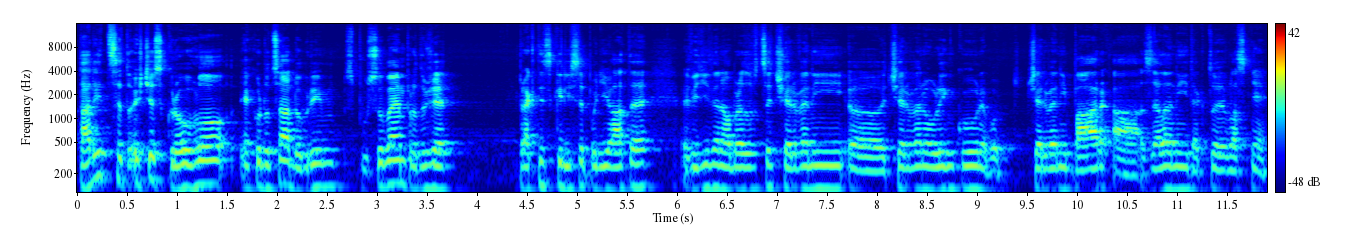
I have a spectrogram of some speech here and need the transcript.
tady se to ještě skrouhlo jako docela dobrým způsobem, protože prakticky, když se podíváte, vidíte na obrazovce červený, eh, červenou linku nebo červený pár a zelený, tak to je vlastně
